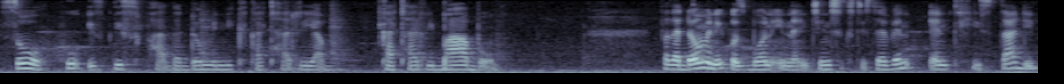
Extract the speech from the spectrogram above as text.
So, who is this Father Dominic Kataribabo? Father Dominic was born in 1967 and he studied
